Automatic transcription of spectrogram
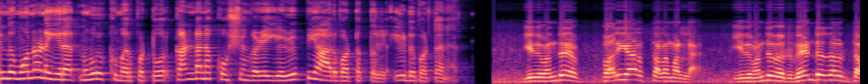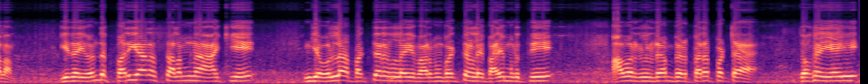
இந்த முன்னணியினர் நூறுக்கும் மேற்பட்டோர் கண்டன கோஷங்களை எழுப்பி ஆர்ப்பாட்டத்தில் ஈடுபட்டனர். இது வந்து பரிகார ஸ்தலம் அல்ல. இது வந்து ஒரு வேண்டுதல் தலம். இதை வந்து பரிகார ஸ்தலம்னு ஆக்கி இங்கே உள்ள பக்தர்களை வரும் பக்தர்களை பயமுறுத்தி அவர்களிடம் பெற- பெறப்பட்ட தொகையை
